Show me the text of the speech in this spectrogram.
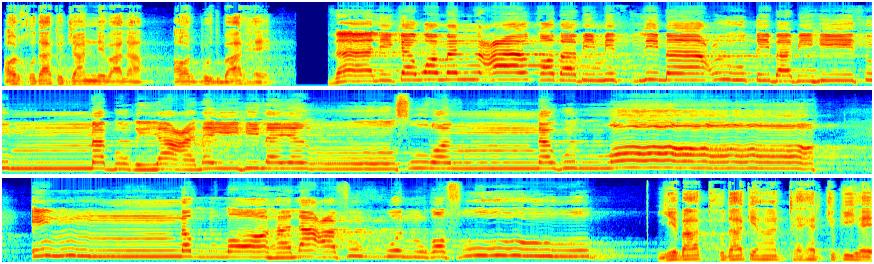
اور خدا تو جاننے والا اور بردبار ہے۔ ذلك ومن عاقب بمثل ما عوقب به ثم بغي عليه لينصرنه الله. إن الله لعفو غفور. یہ بات خدا کے ہاں ٹھہر چکی ہے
